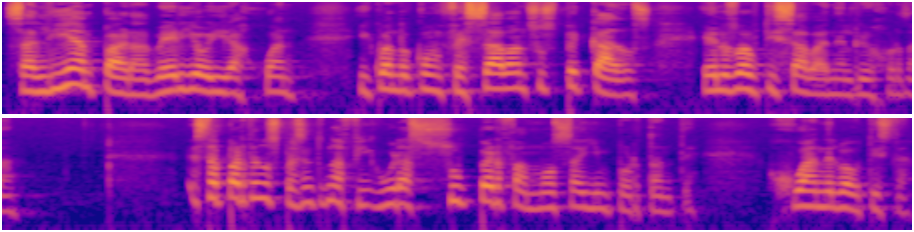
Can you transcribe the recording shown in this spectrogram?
salían para ver y oír a Juan, y cuando confesaban sus pecados, él los bautizaba en el río Jordán. Esta parte nos presenta una figura súper famosa e importante, Juan el Bautista.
